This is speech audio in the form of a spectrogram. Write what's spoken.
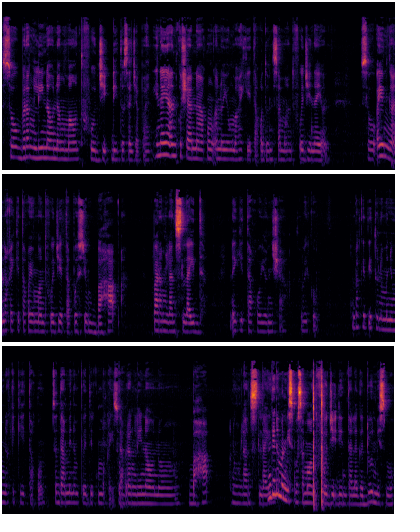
Sobrang linaw ng Mount Fuji dito sa Japan. Hinayaan ko siya na kung ano yung makikita ko dun sa Mount Fuji na yun. So, ayun nga, nakikita ko yung Mount Fuji. Tapos yung baha, parang landslide. Nakikita ko yun siya. Sabi ko, bakit ito naman yung nakikita ko? Sa dami ng pwede ko makita. Sobrang linaw nung baha, nung landslide. Hindi naman mismo sa Mount Fuji din talaga, doon mismo.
